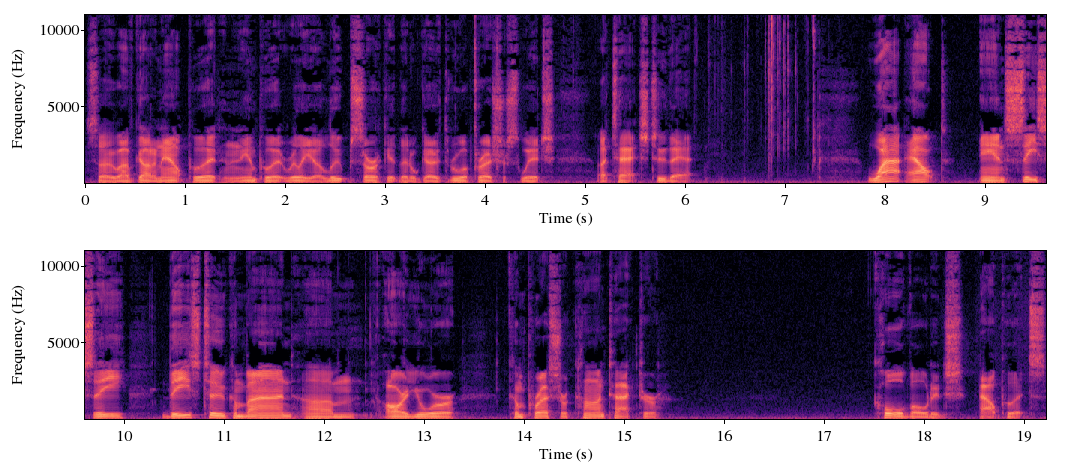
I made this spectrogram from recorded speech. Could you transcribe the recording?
So I've got an output and an input, really a loop circuit that'll go through a pressure switch attached to that. Y out and CC, these two combined um, are your compressor contactor coil voltage outputs.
